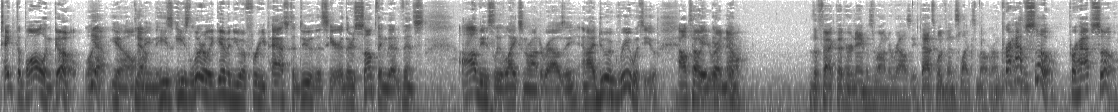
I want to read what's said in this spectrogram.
take the ball and go. Like, Yeah. You know, Yeah. I mean, he's, he's literally giving you a free pass to do this here. There's something that Vince obviously likes in Ronda Rousey, and I do agree with you. I'll tell It- you right it- now. The fact that her name is Ronda Rousey. That's what Vince likes about Ronda Perhaps Rousey. so. Perhaps so.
